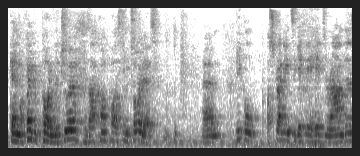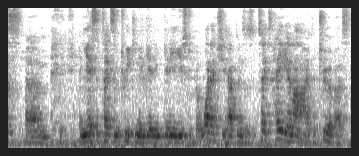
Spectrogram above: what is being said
Okay, my favorite part of the tour is our composting toilet. Um, people are struggling to get their heads around this, um, and yes, it takes some tweaking and getting, getting used to it, but what actually happens is it takes Haley and I, the two of us,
